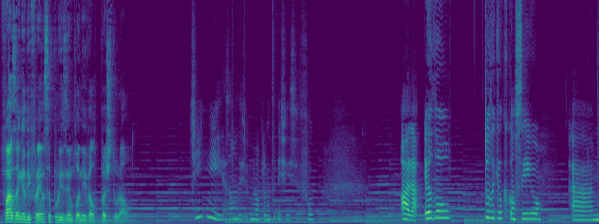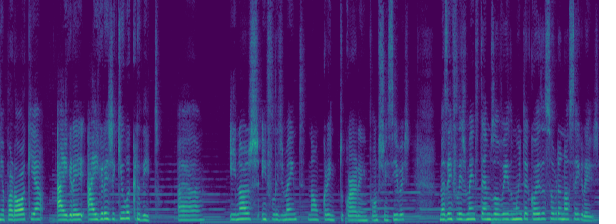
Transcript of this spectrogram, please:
fazem a diferença, por exemplo, a nível pastoral? Gee, essa é uma, pergunta difícil. Fogo. Olha, eu dou tudo aquilo que consigo à minha paróquia, à, igre à igreja que eu acredito. Ah, e nós, infelizmente, não querendo tocar em pontos sensíveis, mas infelizmente temos ouvido muita coisa sobre a nossa igreja.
